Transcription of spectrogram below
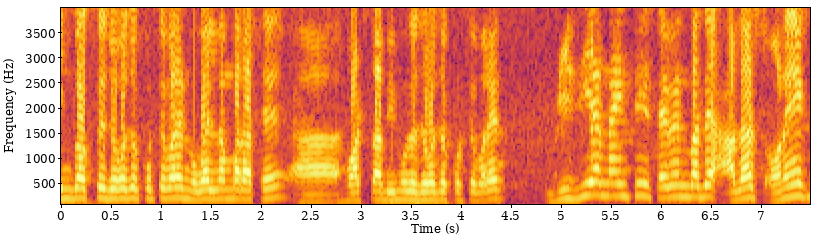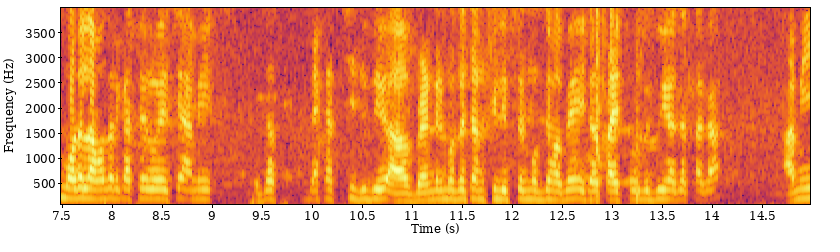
ইনবক্সে যোগাযোগ করতে পারেন মোবাইল নাম্বার আছে হোয়াটসঅ্যাপ ইমোতে যোগাযোগ করতে পারেন। ভিজিআর নাইন থ্রি সেভেন বাদে আদার্স অনেক মডেল আমাদের কাছে রয়েছে, আমি জাস্ট দেখাচ্ছি যদি ব্র্যান্ডের মধ্যে চান ফিলিপসের মধ্যে হবে, এটার প্রাইস পড়বে দুই হাজার টাকা। আমি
